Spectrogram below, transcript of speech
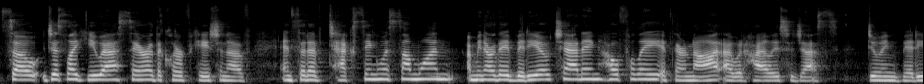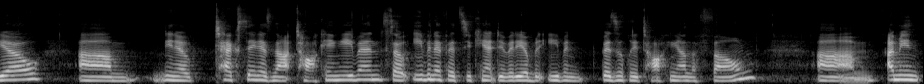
So, just like you asked, Sarah, the clarification of instead of texting with someone, I mean, are they video chatting? Hopefully. If they're not, I would highly suggest doing video. Um, you know, texting is not talking even. So, even if it's you can't do video, but even physically talking on the phone, um, I mean,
